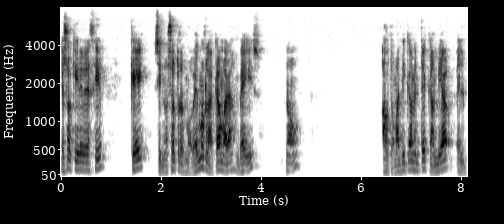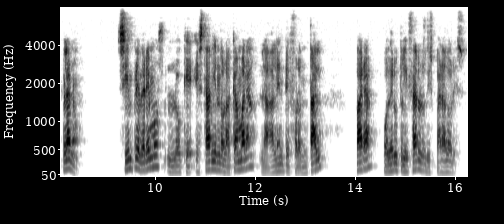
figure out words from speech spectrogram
Eso quiere decir que si nosotros movemos la cámara, ¿veis? ¿No? Automáticamente cambia el plano. Siempre veremos lo que está viendo la cámara, la lente frontal, para poder utilizar los disparadores.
